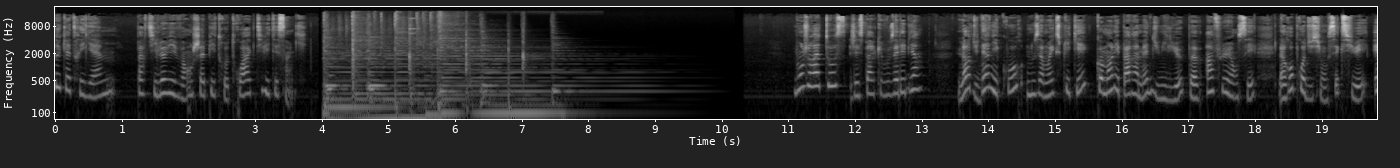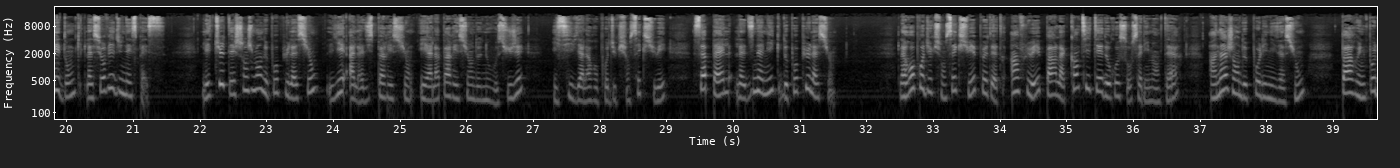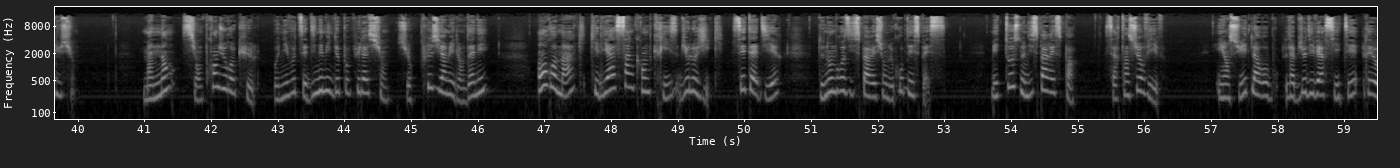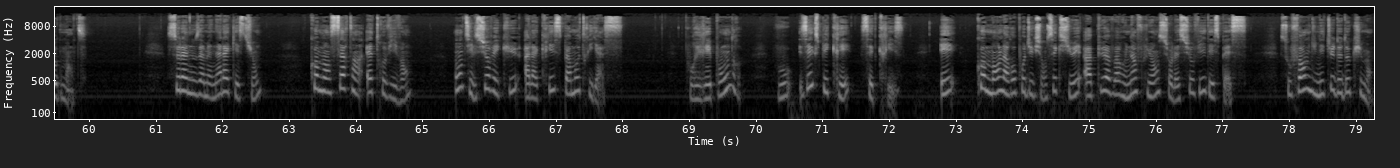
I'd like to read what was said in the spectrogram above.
De quatrième, partie Le Vivant, chapitre 3, activité 5. Bonjour à tous, j'espère que vous allez bien. Lors du dernier cours, nous avons expliqué comment les paramètres du milieu peuvent influencer la reproduction sexuée et donc la survie d'une espèce. L'étude des changements de population liés à la disparition et à l'apparition de nouveaux sujets, ici via la reproduction sexuée, s'appelle la dynamique de population. La reproduction sexuée peut être influée par la quantité de ressources alimentaires, un agent de pollinisation, par une pollution. Maintenant, si on prend du recul au niveau de cette dynamique de population sur plusieurs millions d'années, on remarque qu'il y a cinq grandes crises biologiques, c'est-à-dire de nombreuses disparitions de groupes d'espèces. Mais tous ne disparaissent pas, certains survivent. Et ensuite, la, biodiversité réaugmente. Cela nous amène à la question comment certains êtres vivants ont-ils survécu à la crise Spermotrias Pour y répondre, vous expliquerez cette crise et comment la reproduction sexuée a pu avoir une influence sur la survie d'espèces, sous forme d'une étude de document.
